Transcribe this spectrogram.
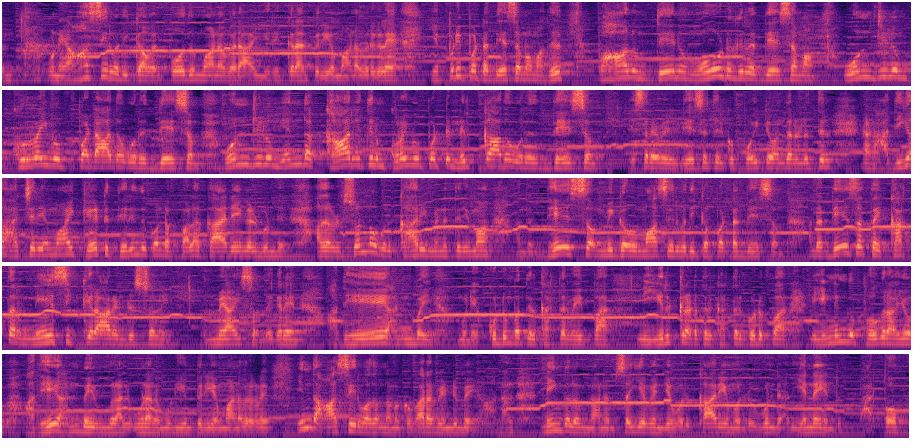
உன்னை ஆசீர்வதிக்க அவர் போதுமானவராய் இருக்கிறார். பிரியமானவர்களே எப்படிப்பட்ட தேசமாம் அது? பாலும் தேனும் ஓடுகிற தேசமாம். ஒன்றிலும் குறைவுபடாத ஒரு தேசம். ஒன்றிலும் எந்த காரியத்திலும் குறைவுபட்டு நிற்காத ஒரு தேசம். இஸ்ரேல் தேசத்திற்கு போயிட்டு வந்த இடத்தில் நான் அதிக ஆச்சரியமாய் கேட்டு தெரிந்து கொண்ட பல காரியங்கள் உண்டு. அதில் சொன்ன ஒரு காரியம் என்ன தெரியுமா? அந்த தேசம் மிகவும் ஆசீர்வதிக்கப்பட்ட தேசம். அந்த தேசத்தை கர்த்தர் நேசிக்கிறார் என்று சொல்லி. உண்மையாய் சொல்லுகிறேன். அதே அன்பை உன்னுடைய குடும்பத்தில் கர்த்தர் வைப்பார். நீ இருக்கிற இடத்தில் கர்த்தர் கொடுப்பார். நீ எங்கெங்கே போகிறாயோ அதே அன்பை உங்களால் உணர முடியும் பிரியமானவர்களே இந்த ஆசீர்வாதம் நமக்கு வர வேண்டுமே. ஆனால் நீங்களும் நானும் செய்ய வேண்டிய ஒரு காரியம் ஒன்று உண்டு. அது என்ன என்று பார்ப்போம்.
